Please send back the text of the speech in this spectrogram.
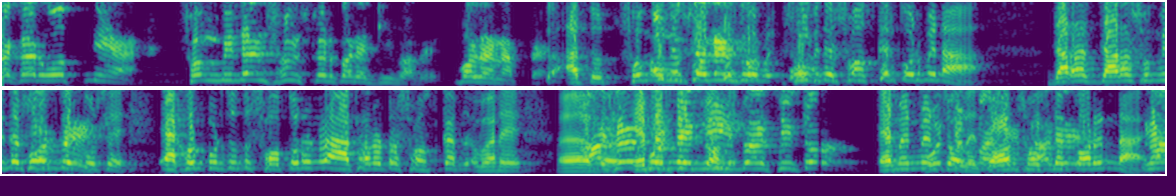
রাখার ওত নিয়ে সংবিধান সংস্কার করে কীভাবে? বলেন আপনি। সংবিধান সংস্কার করবে না। যারা যারা সংবিধান সংস্কার করছে এখন পর্যন্ত সতেরো না আঠারোটা সংস্কার মানে অ্যামেন্ডমেন্ট চলে। তখন সংস্কার করেন না? না?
